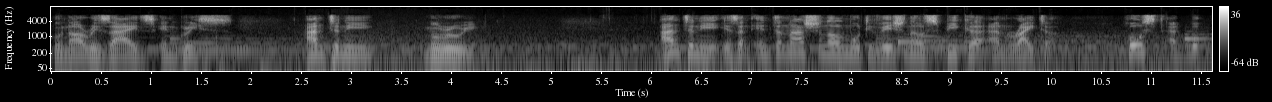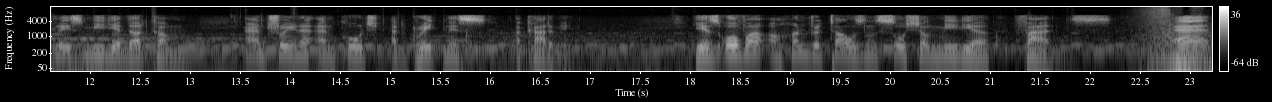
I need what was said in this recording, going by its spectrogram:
who now resides in Greece, Anthony Mururi. Anthony is an international motivational speaker and writer, host at bookplacemedia.com, and trainer and coach at Greatness Academy. He has over 100,000 social media fans and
